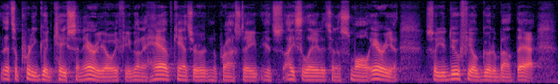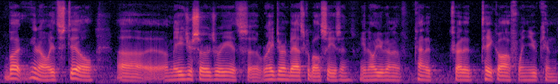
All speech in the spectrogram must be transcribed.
that's a pretty good case scenario. If you're going to have cancer in the prostate, it's isolated, it's in a small area. So you do feel good about that. But, you know, it's still uh, a major surgery. It's uh, right during basketball season. You know, you're going to kind of try to take off when you can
